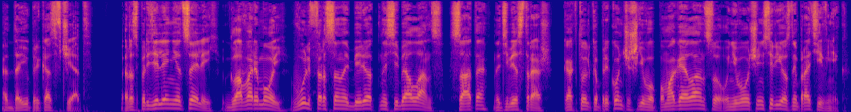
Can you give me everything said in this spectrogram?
Отдаю приказ в чат. «Распределение целей. Главарь мой. Вульферсона берет на себя Ланс. Сата, на тебе страж. Как только прикончишь его, помогай Лансу, у него очень серьезный противник».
